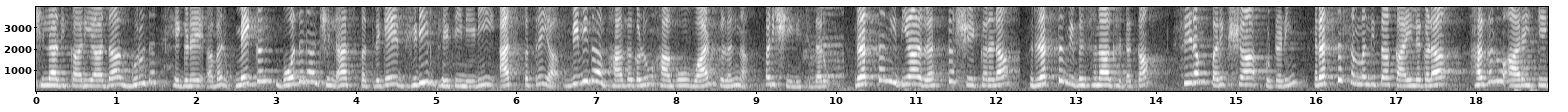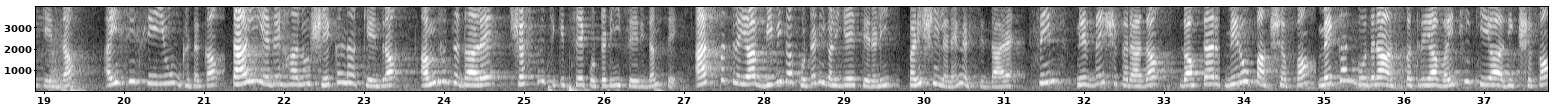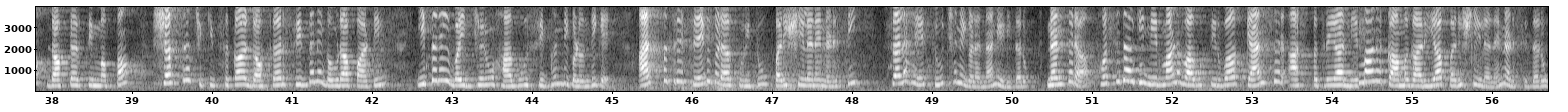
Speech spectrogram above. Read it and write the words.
ಜಿಲ್ಲಾಧಿಕಾರಿಯಾದ ಗುರುದತ್ ಹೆಗಡೆ ಅವರು ಮೆಗ್ಗನ್ ಬೋಧನಾ ಜಿಲ್ಲಾಸ್ಪತ್ರೆಗೆ ದಿಢೀರ್ ಭೇಟಿ ನೀಡಿ ಆಸ್ಪತ್ರೆಯ ವಿವಿಧ ಭಾಗಗಳು ಹಾಗೂ ವಾರ್ಡ್ಗಳನ್ನು ಪರಿಶೀಲಿಸಿದರು. ರಕ್ತ ನಿಧಿಯ ರಕ್ತ ಶೇಖರಣಾ, ರಕ್ತ ವಿಭಜನಾ ಘಟಕ, ಸಿರಂ ಪರೀಕ್ಷಾ ಕೊಠಡಿ, ರಕ್ತ ಸಂಬಂಧಿತ ಕಾಯಿಲೆಗಳ ಹಗಲು ಆರೈಕೆ ಕೇಂದ್ರ, ಐಸಿಸಿಯು ಘಟಕ, ತಾಯಿ ಎದೆಹಾಲು ಶೇಖರಣಾ ಕೇಂದ್ರ ಅಮೃತಧಾರೆ ಶಸ್ತ್ರಚಿಕಿತ್ಸೆ ಕೊಠಡಿ ಸೇರಿದಂತೆ ಆಸ್ಪತ್ರೆಯ ವಿವಿಧ ಕೊಠಡಿಗಳಿಗೆ ತೆರಳಿ ಪರಿಶೀಲನೆ ನಡೆಸಿದ್ದಾರೆ. ಸಿಮ್ಸ್ ನಿರ್ದೇಶಕರಾದ ಡಾಕ್ಟರ್ ವಿರೂಪಾಕ್ಷಪ್ಪ ಮೆಕನ್ ಬೋಧನಾ ಆಸ್ಪತ್ರೆಯ ವೈದ್ಯಕೀಯ ಅಧೀಕ್ಷಕ ಡಾಕ್ಟರ್ ತಿಮ್ಮಪ್ಪ ಶಸ್ತ್ರಚಿಕಿತ್ಸಕ ಡಾಕ್ಟರ್ ಸಿದ್ದನಗೌಡ ಪಾಟೀಲ್, ಇತರೆ ವೈದ್ಯರು ಹಾಗೂ ಸಿಬ್ಬಂದಿಗಳೊಂದಿಗೆ ಆಸ್ಪತ್ರೆ ಸೇವೆಗಳ ಕುರಿತು ಪರಿಶೀಲನೆ ನಡೆಸಿ ಸಲಹೆ ಸೂಚನೆಗಳನ್ನು ನೀಡಿದರು. ನಂತರ ಹೊಸದಾಗಿ ನಿರ್ಮಾಣವಾಗುತ್ತಿರುವ ಕ್ಯಾನ್ಸರ್ ಆಸ್ಪತ್ರೆಯ ನಿರ್ಮಾಣ ಕಾಮಗಾರಿಯ ಪರಿಶೀಲನೆ ನಡೆಸಿದರು.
